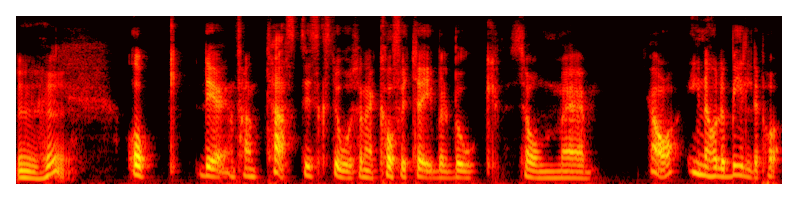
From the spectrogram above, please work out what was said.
Mhm. Och det är en fantastisk stor sån här coffee table bok som eh, ja, innehåller bilder på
